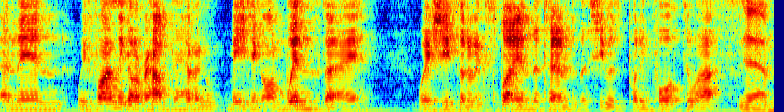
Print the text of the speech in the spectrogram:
And then we finally got around to having a meeting on Wednesday where she sort of explained the terms that she was putting forth to us. Yeah. Do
